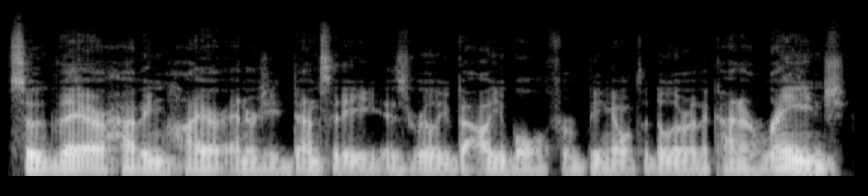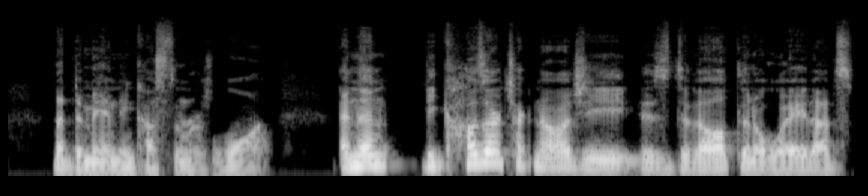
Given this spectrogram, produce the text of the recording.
So there having higher energy density is really valuable for being able to deliver the kind of range that demanding customers want. And then because our technology is developed in a way that's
